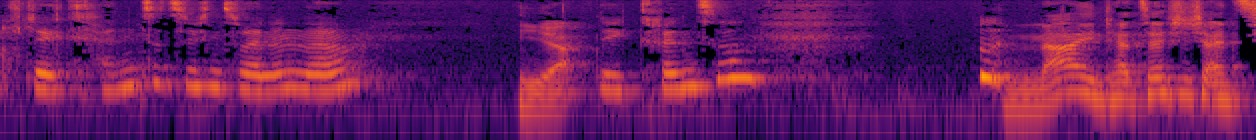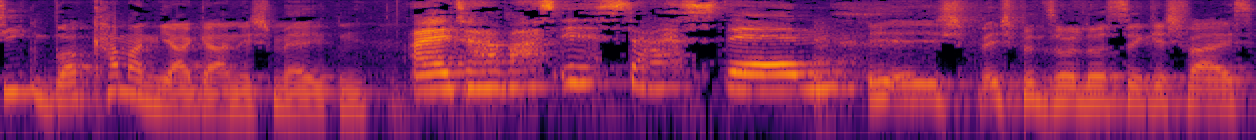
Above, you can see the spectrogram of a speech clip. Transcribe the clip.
Auf der Grenze zwischen zwei Ländern? Ja. Die Grenze? Nein, tatsächlich ein Ziegenbock kann man ja gar nicht melken. Alter, was ist das denn? Ich, ich bin so lustig, ich weiß.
